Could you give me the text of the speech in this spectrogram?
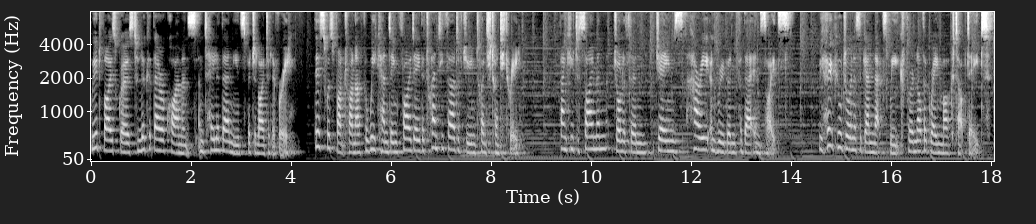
we advise growers to look at their requirements and tailor their needs for July delivery. This was Frontrunner for week ending Friday, the 23rd of June 2023. Thank you to Simon, Jonathan, James, Harry, and Ruben for their insights. We hope you'll join us again next week for another grain market update.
